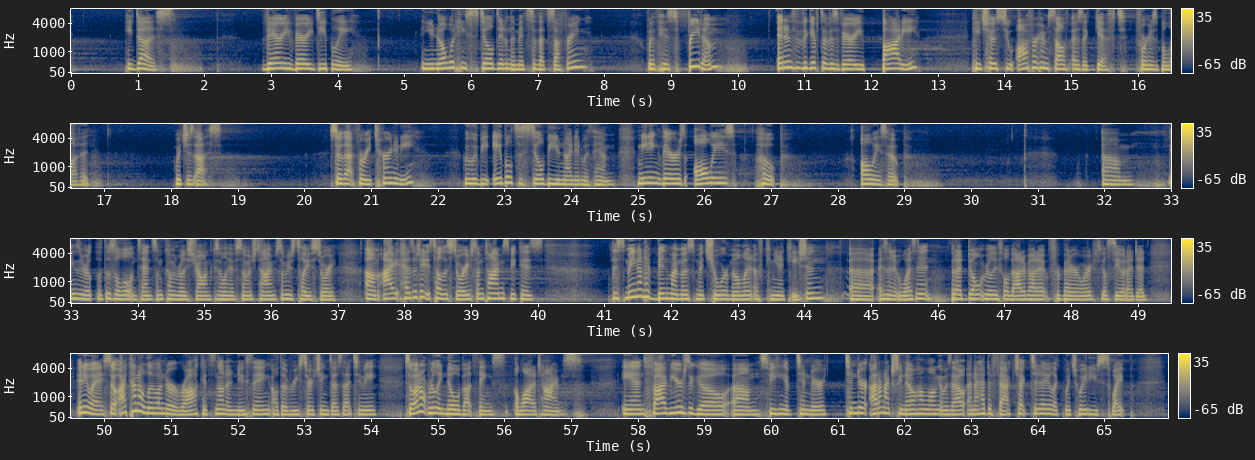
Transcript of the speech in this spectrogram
He does. Very, very deeply. And you know what he still did in the midst of that suffering? With his freedom and through the gift of his very body, he chose to offer himself as a gift for his beloved, which is us so that for eternity, we would be able to still be united with Him, meaning there's always hope. Always hope. Um, things are, this is a little intense. I'm coming really strong because I only have so much time. So me just tell you a story. Um, I hesitate to tell this story sometimes because This may not have been my most mature moment of communication, uh, as in it wasn't, but I don't really feel bad about it, for better or worse. You'll see what I did. Anyway, so I kind of live under a rock. It's not a new thing, although researching does that to me. So I don't really know about things a lot of times. And five years ago, um, speaking of Tinder, Tinder, I don't actually know how long it was out, and I had to fact check today, like which way do you swipe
